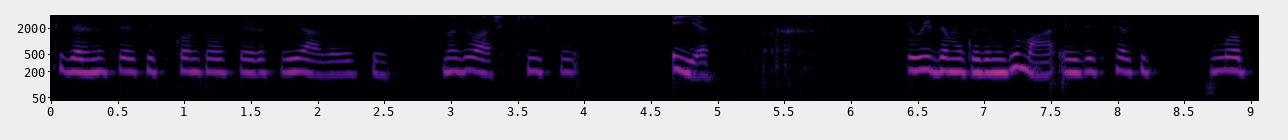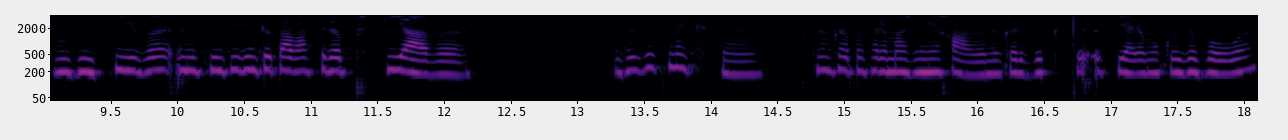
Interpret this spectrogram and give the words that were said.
Quer dizer, a não ser tipo quando estou a ser assediada e assim. Mas eu acho que isso. ia. Eu ia dizer uma coisa muito má. Eu ia dizer que isso era tipo pela positiva, no sentido em que eu estava a ser apreciada. Does this make sense? Porque não quero passar a imagem errada. Não quero dizer que assediar é uma coisa boa.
